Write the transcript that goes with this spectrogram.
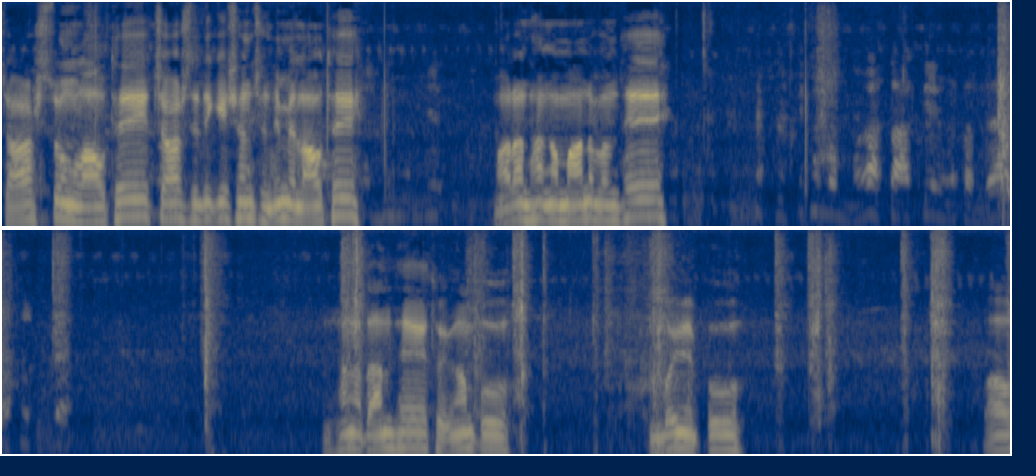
charge sung lao the charge dedication chuni me lao the maran hang amana bam the hang tan the thui ngam pu boi me pu wow.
